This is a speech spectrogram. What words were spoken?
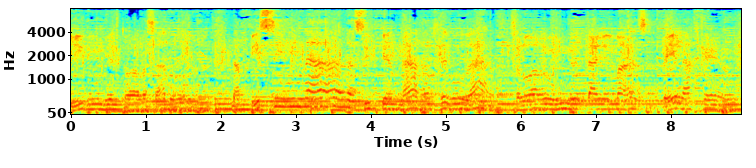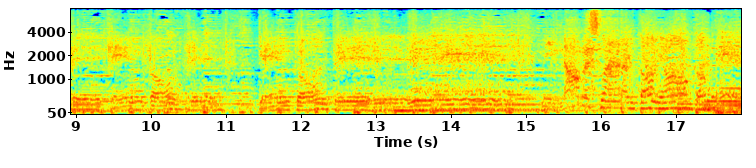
y de un viento abrasador. Nací sin nada, así que nada os debo dar, solo algún detalle más de la gente que encontré, que encontré. Mi nombre es Juan Antonio Conde.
